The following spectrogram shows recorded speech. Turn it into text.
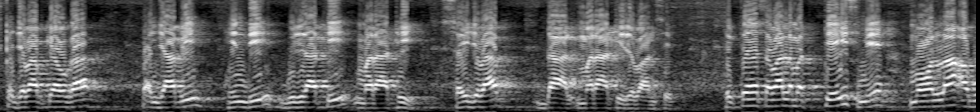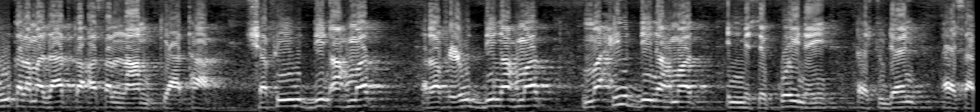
इसका जवाब क्या होगा? पंजाबी, हिंदी, गुजराती, मराठी। सही जवाब, दाल, मराठी जबान से। देखते हैं सवाल नंबर तेईस में, मौलाना अबुल कलाम आज़ाद का असल नाम क्या था? शफीउद्दीन अहमद रफ़ीउद्दीन अहमद, महीउद्दीन अहमद, इनमें से कोई नहीं। स्टूडेंट ऐसा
